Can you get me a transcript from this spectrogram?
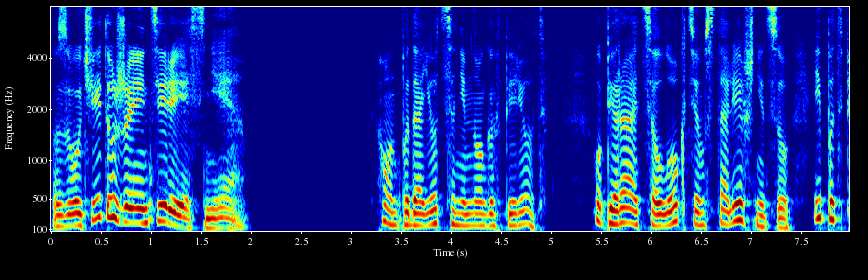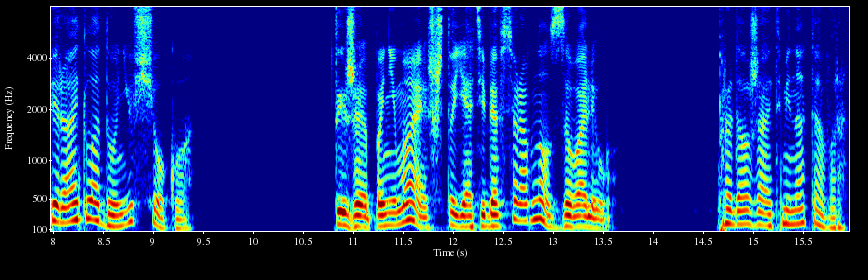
звучит уже интереснее. Он подается немного вперед, упирается локтем в столешницу и подпирает ладонью щеку. «Ты же понимаешь, что я тебя все равно завалю?» Продолжает Минотавр.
